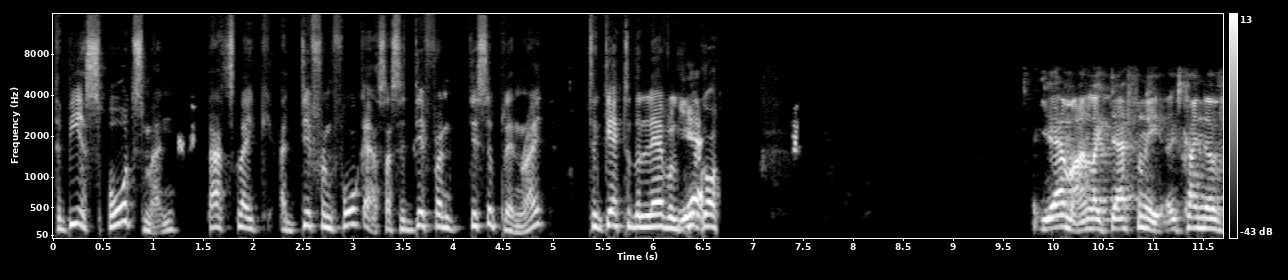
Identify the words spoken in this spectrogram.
to be a sportsman, that's like a different forecast. That's a different discipline, right? To get to the level yeah. you got. Yeah, man. Like definitely, it's kind of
